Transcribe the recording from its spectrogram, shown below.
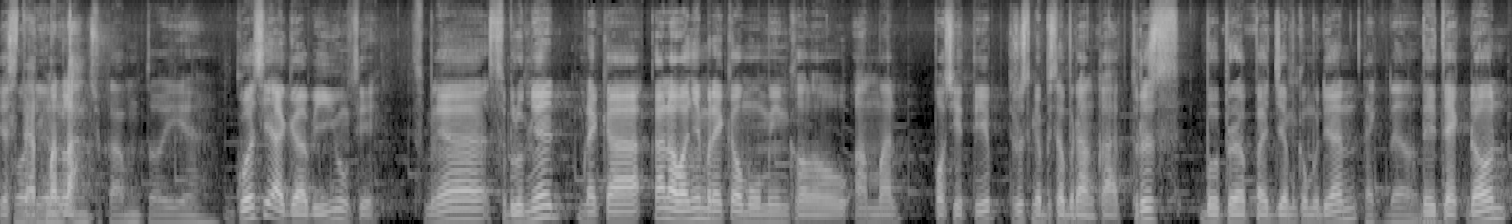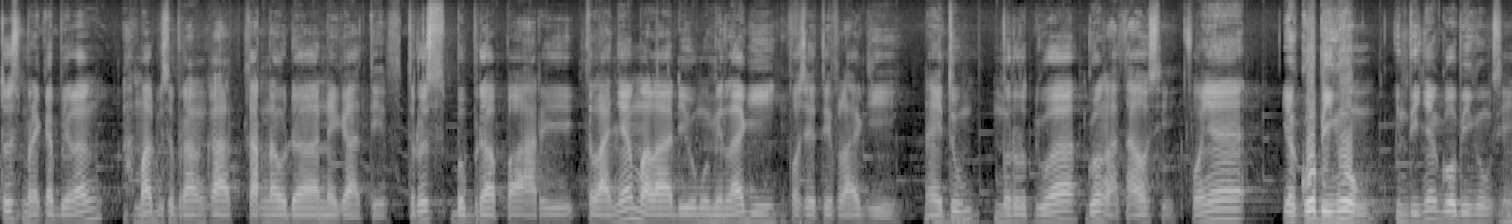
ya statement lah. Sukamto ya. Gue sih agak bingung sih. Sebenarnya sebelumnya mereka kan awalnya mereka umumin kalau Ahmad positif terus nggak bisa berangkat. Terus beberapa jam kemudian Take down. they take down terus mereka bilang Ahmad bisa berangkat karena udah negatif. Terus beberapa hari setelahnya malah diumumin lagi positif lagi. Nah itu menurut gua gua nggak tahu sih. Pokoknya ya gue bingung. Intinya gue bingung sih.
